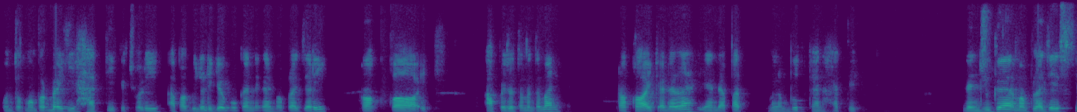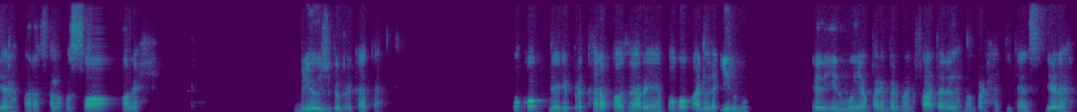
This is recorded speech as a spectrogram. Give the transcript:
untuk memperbaiki hati kecuali apabila digabungkan dengan mempelajari raqaik. Apa itu teman-teman? Raqaik adalah yang dapat melembutkan hati. Dan juga mempelajari sejarah para salafus saleh. Beliau juga berkata, pokok dari perkara-perkara yang pokok adalah ilmu. Dan ilmu yang paling bermanfaat adalah memperhatikan sejarah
